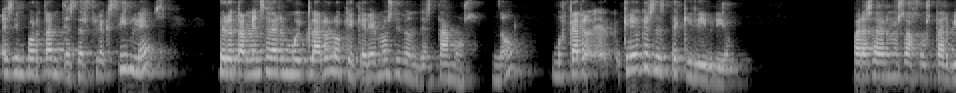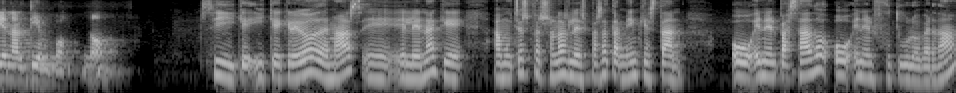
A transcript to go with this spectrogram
es importante ser flexibles pero también saber muy claro lo que queremos y dónde estamos, ¿no? Buscar, creo que es este equilibrio para sabernos ajustar bien al tiempo, ¿no? Sí, y que creo además, eh, Elena, que a muchas personas les pasa también que están o en el pasado o en el futuro, ¿verdad?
